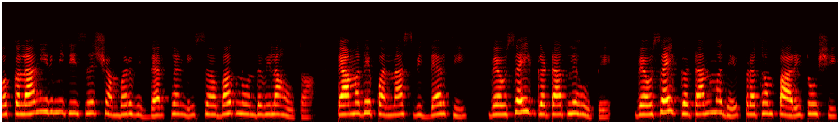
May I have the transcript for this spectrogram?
व कला निर्मितीचे शंभर विद्यार्थ्यांनी सहभाग नोंदविला होता. त्यामध्ये पन्नास विद्यार्थी व्यावसायिक गटातले होते. व्यावसायिक गटांमध्ये प्रथम पारितोषिक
